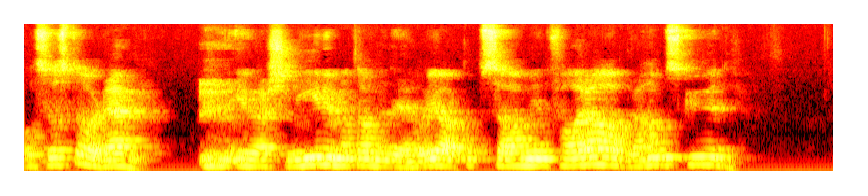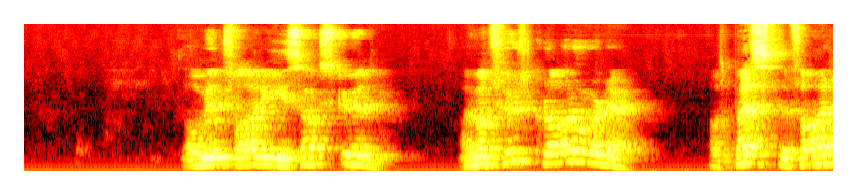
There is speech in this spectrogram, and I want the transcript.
Og så står det i vers 9, vi må ta med det, og Jakob sa, min far Abrahams Gud, og min far Isaks Gud, han var fullt klar over det, at bestefar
